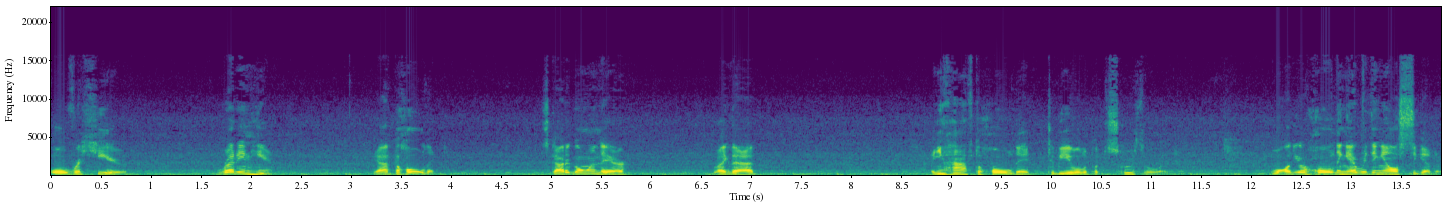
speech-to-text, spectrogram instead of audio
over here. Right in here. You have to hold it. It's got to go in there, like that. And you have to hold it to be able to put the screw through it. While you're holding everything else together.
